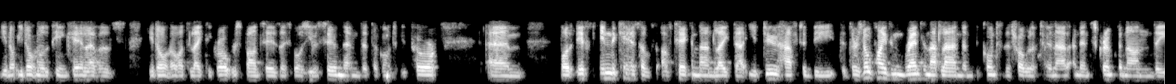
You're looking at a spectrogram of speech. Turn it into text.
you know you don't know the P and K levels, you don't know what the likely growth response is. I suppose you assume then that they're going to be poor. Um, but if in the case of, of taking land like that, you do have to be. There's no point in renting that land and going to the trouble of doing that and then scrimping on the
